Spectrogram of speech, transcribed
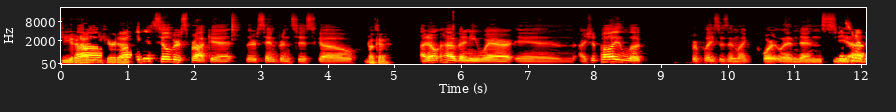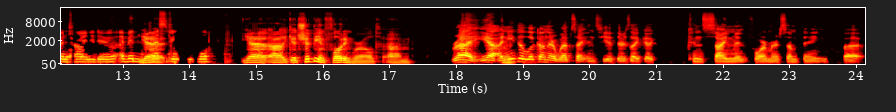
Do you get it out uh, here to? Well, I guess Silver Sprocket. They're San Francisco. Okay. I don't have anywhere in. I should probably look for places in like Portland and Seattle. That's what I've been trying to do. I've been yeah. messaging people. Yeah, uh, like it should be in Floating World. Um, right. Yeah, I need to look on their website and see if there's like a consignment form or something. But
